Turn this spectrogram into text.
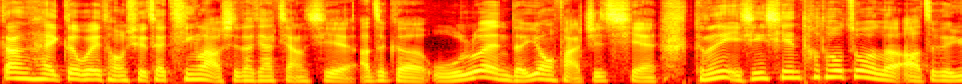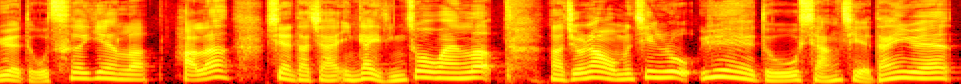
刚才各位同学在听老师大家讲解啊这个无论的用法之前，可能已经先偷偷做了啊这个阅读测验了。好了，现在大家应该已经做完了，那就让我们进入阅读详解单元。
